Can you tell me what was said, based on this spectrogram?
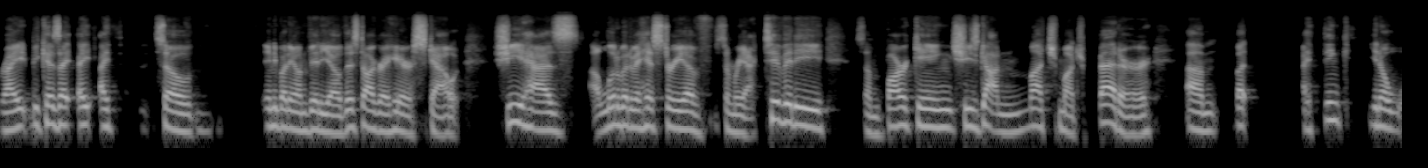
right? Because I, I, I, so anybody on video, this dog right here, Scout, she has a little bit of a history of some reactivity, some barking. She's gotten much, much better. Um, but I think, you know,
